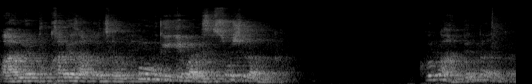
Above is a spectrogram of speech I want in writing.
아니면 북한에서 한 것처럼 핵무기 개발해서 쏘시랍니까? 그걸로 안 된다니까요.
